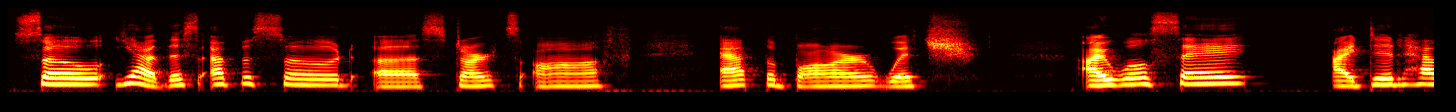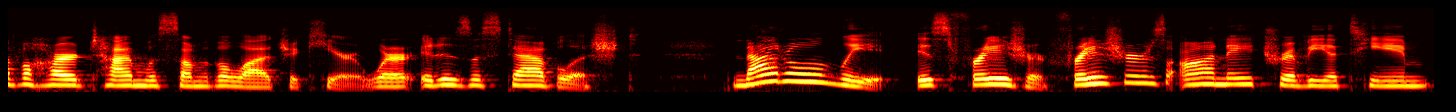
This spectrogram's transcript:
So, yeah, this episode uh, starts off at the bar, which I will say I did have a hard time with some of the logic here, where it is established. Not only is Frasier, Frasier's on a trivia team.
